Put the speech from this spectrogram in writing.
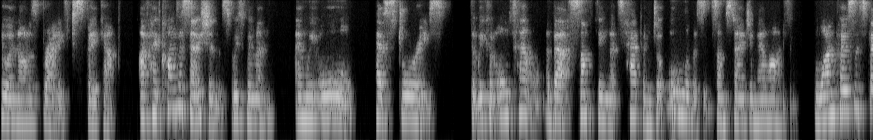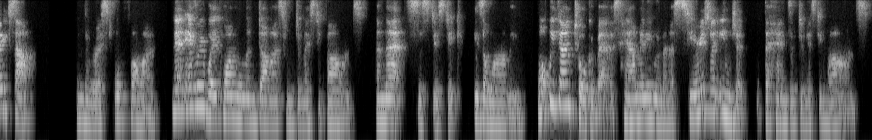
who are not as brave to speak up. I've had conversations with women, and we all have stories that we can all tell about something that's happened to all of us at some stage in our life. One person speaks up and the rest will follow. Now, every week, one woman dies from domestic violence, and that statistic is alarming. What we don't talk about is how many women are seriously injured at the hands of domestic violence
